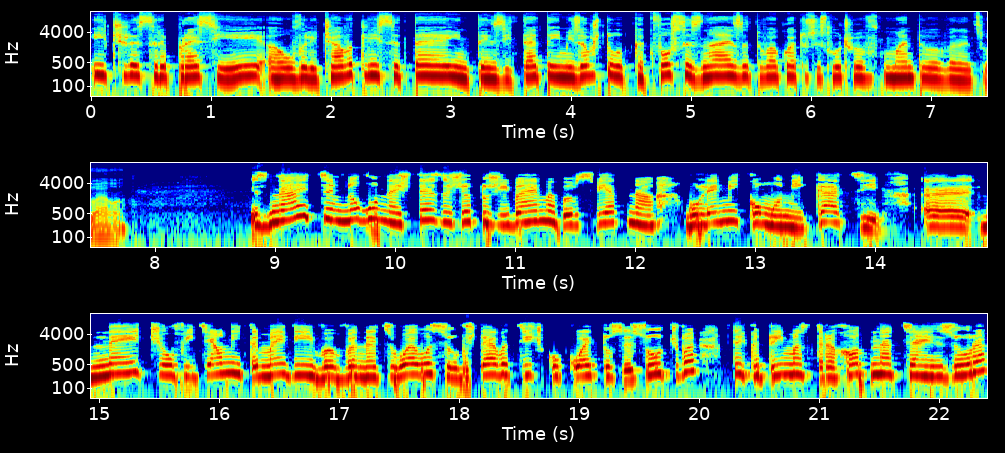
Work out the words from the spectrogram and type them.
и чрез репресии. Увеличават ли се те интензитета им? Изобщо какво се знае за това, което се случва в момента в Венецуела? Знаят се много неща, защото живеем в свят на големи комуникации. Е, не е, че официалните медии в Венецуела съобщават всичко, което се случва, тъй като има страхотна цензура,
